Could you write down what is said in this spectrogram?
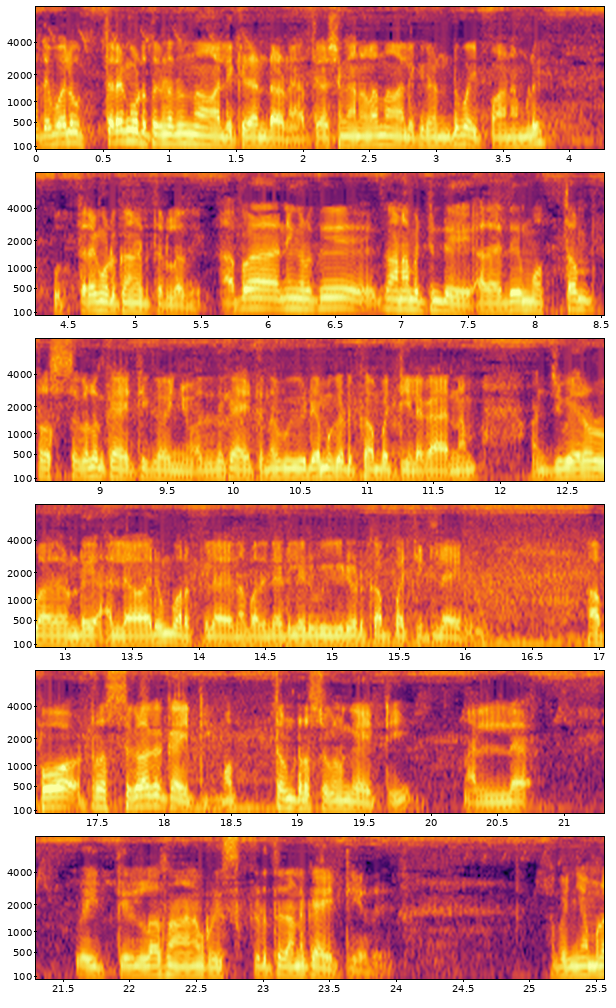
അതേപോലെ ഉത്തരം കൊടുത്തിട്ടുള്ളത് നാലിക്ക് രണ്ടാണ് അത്യാവശ്യം കാണാനുള്ള നാലിക്ക് രണ്ട് പൈപ്പാണ് നമ്മൾ ഉത്തരം കൊടുക്കാൻ എടുത്തിട്ടുള്ളത്. അപ്പോൾ നിങ്ങൾക്ക് കാണാൻ പറ്റുന്നുണ്ട്. അതായത് മൊത്തം ഡ്രസ്സുകളും കയറ്റി കഴിഞ്ഞു. അതായത് കയറ്റുന്ന വീഡിയോ നമുക്ക് എടുക്കാൻ പറ്റിയില്ല. കാരണം അഞ്ച് പേരുള്ളതുകൊണ്ട് എല്ലാവരും വർക്കിലായിരുന്നു. അപ്പോൾ അതിന്റെ ഇടയിൽ ഒരു വീഡിയോ എടുക്കാൻ പറ്റിയിട്ടില്ലായിരുന്നു. അപ്പോൾ ഡ്രസ്സുകളൊക്കെ കയറ്റി. മൊത്തം ഡ്രസ്സുകളും കയറ്റി. നല്ല വെയിറ്റുള്ള സാധനം റിസ്ക് എടുത്തിട്ടാണ് കയറ്റിയത്. അപ്പം ഇനി നമ്മൾ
